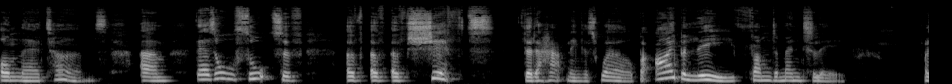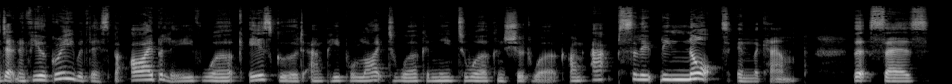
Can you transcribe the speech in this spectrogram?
on their terms. Um, there's all sorts of, of, of, of shifts that are happening as well. But I believe fundamentally, I don't know if you agree with this, but I believe work is good and people like to work and need to work and should work. I'm absolutely not in the camp that says,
